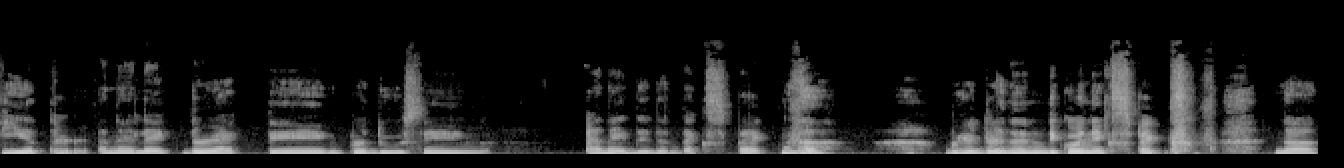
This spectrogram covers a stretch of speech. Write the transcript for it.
theater and I like directing, producing, and I didn't expect na weirder eh, hindi ko na-expect na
